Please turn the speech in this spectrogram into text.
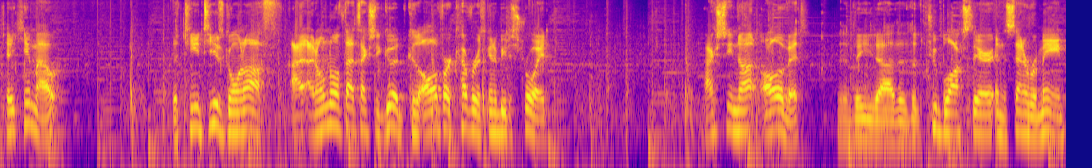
Take him out. The TNT is going off. I, I don't know if that's actually good, because all of our cover is going to be destroyed. Actually, not all of it. The, the, uh, the, the two blocks there in the center remain,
